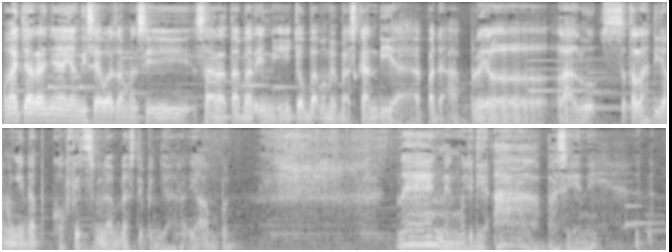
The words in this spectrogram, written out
pengacaranya yang disewa sama si Sarah Tabar ini coba membebaskan dia pada April lalu setelah dia mengidap COVID-19 di penjara. Ya ampun. Neng, Neng mau jadi apa sih ini?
